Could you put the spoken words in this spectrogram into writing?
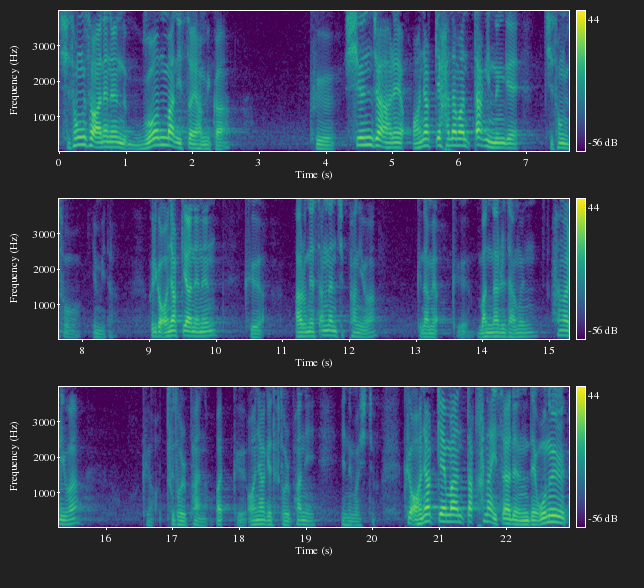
지성소 안에는 무엇만 있어야 합니까? 그 시은자 아래 언약계 하나만 딱 있는 게 지성소입니다. 그리고 언약계 안에는 그 아론의 쌍난 지팡이와 그다음에 그 만나를 담은 항아리와 그 두 돌판, 어, 그 언약의 두 돌판이 있는 것이죠. 그 언약계만 딱 하나 있어야 되는데 오늘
